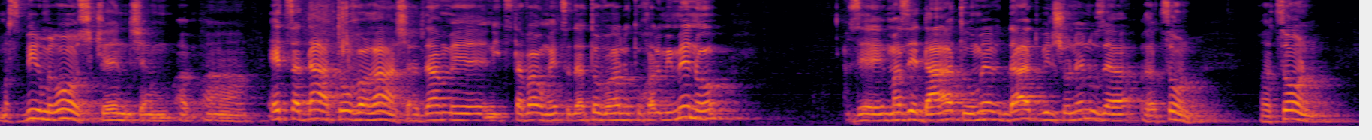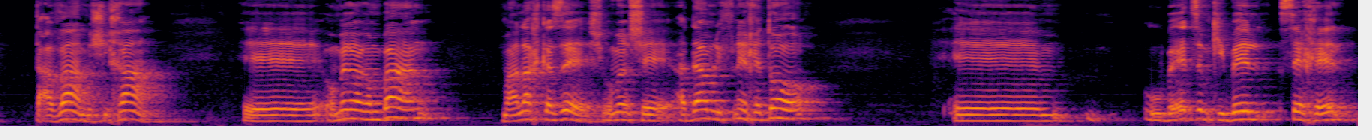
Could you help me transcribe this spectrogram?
מסביר מראש, כן, שעץ הדעת טוב ורע, שאדם אה, נצטווה ומעץ הדעת טוב ורע לא תאכל ממנו, זה, מה זה דעת? הוא אומר דעת בלשוננו זה הרצון, רצון, תאווה, משיכה. אה, אומר הרמב"ן מהלך כזה, שהוא אומר שאדם לפני חטאו אה, הוא בעצם קיבל שכל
